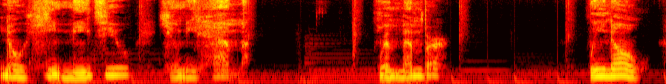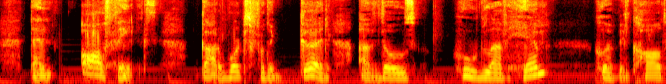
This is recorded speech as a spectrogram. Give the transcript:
Know He needs you. You need Him. Remember, we know that in all things, God works for the good of those who love Him, who have been called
